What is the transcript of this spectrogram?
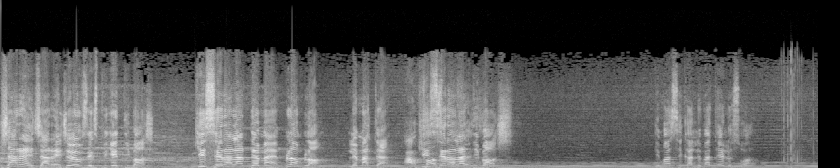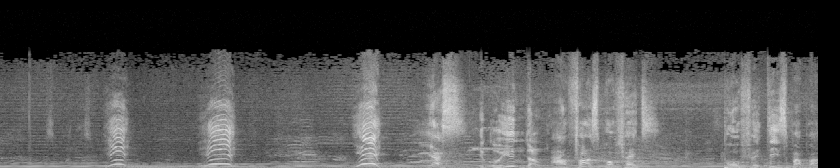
J'arrête, j'arrête. Je vais vous expliquer dimanche. Qui sera là demain? Blanc, blanc, le matin. Qui sera là dimanche? Dimanche, c'est quand Le matin et le soir? Hi! Hi! Hi! Yes. Avance, prophète. Prophétise, papa.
